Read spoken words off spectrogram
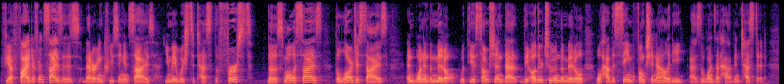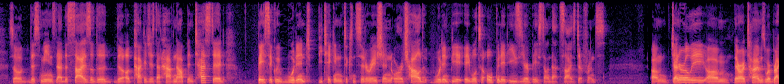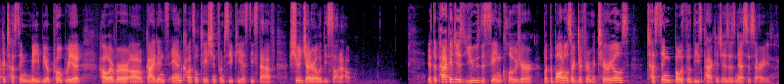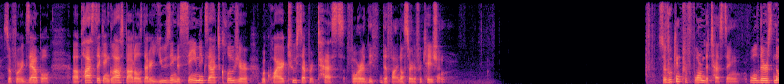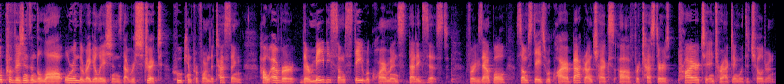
if you have five different sizes that are increasing in size, you may wish to test the first, the smallest size, the largest size, and one in the middle, with the assumption that the other two in the middle will have the same functionality as the ones that have been tested. So this means that the size of the, the packages that have not been tested basically wouldn't be taken into consideration or a child wouldn't be able to open it easier based on that size difference. Um, generally, um, there are times where bracket testing may be appropriate, However, uh, guidance and consultation from CPSC staff should generally be sought out. If the packages use the same closure, but the bottles are different materials, testing both of these packages is necessary. So for example, uh, plastic and glass bottles that are using the same exact closure require two separate tests for the, the final certification. So who can perform the testing? Well, there's no provisions in the law or in the regulations that restrict who can perform the testing. However, there may be some state requirements that exist. For example, some states require background checks uh, for testers prior to interacting with the children.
